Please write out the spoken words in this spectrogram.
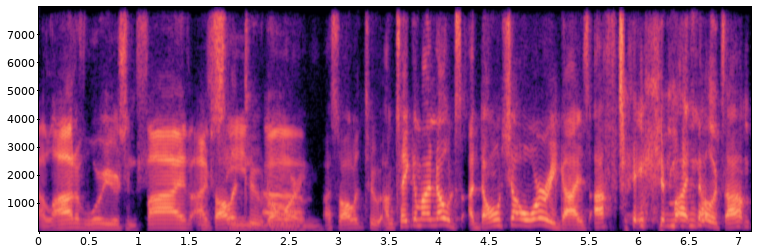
A lot of Warriors in five. I've saw seen, it too. Don't um, worry. I saw it too. I'm taking my notes. Don't y'all worry, guys. I'm taking my notes. I'm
